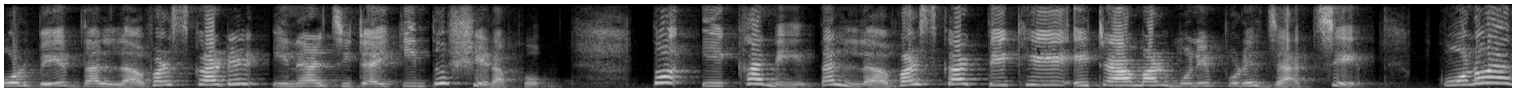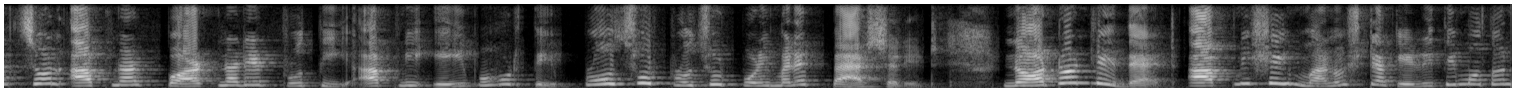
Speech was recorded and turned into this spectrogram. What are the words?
করবে দ্য লাভার্স কার্ডের এনার্জিটাই কিন্তু সেরকম। তো এখানে দ্য লাভার্স কার্ড দেখে এটা আমার মনে পড়ে যাচ্ছে কোনো একজন আপনার পার্টনারের প্রতি আপনি এই মুহূর্তে প্রচুর প্রচুর পরিমাণে প্যাশনেট নট অনলি দ্যাট আপনি সেই মানুষটাকে রীতিমতন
